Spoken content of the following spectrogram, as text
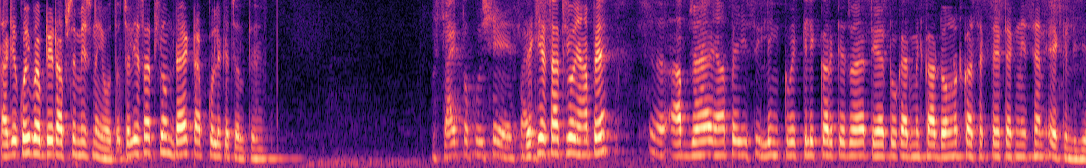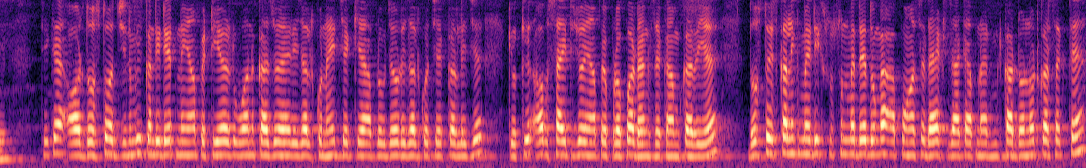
ताकि कोई भी अपडेट आपसे मिस नहीं हो। तो चलिए साथियों हम डायरेक्ट आपको लेकर चलते हैं। साइट पर कुछ है देखिए साथियों यहाँ पे आप जो है यहाँ पे इसी लिंक पे क्लिक करके जो है टीयर टू का एडमिट कार्ड डाउनलोड कर सकते हैं टेक्नीशियन ए के लिए, ठीक है? और दोस्तों, जिन भी कैंडिडेट ने यहाँ पे टीयर वन का जो है रिज़ल्ट को नहीं चेक किया, आप लोग ज़रूर रिज़ल्ट को चेक कर लीजिए, क्योंकि अब साइट जो है यहाँ पे प्रॉपर ढंग से काम कर रही है। दोस्तों, इसका लिंक मैं डिस्क्रिप्शन में दे दूँगा, आप वहाँ से डायरेक्ट जाके अपना एडमिट कार्ड डाउनलोड कर सकते हैं।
